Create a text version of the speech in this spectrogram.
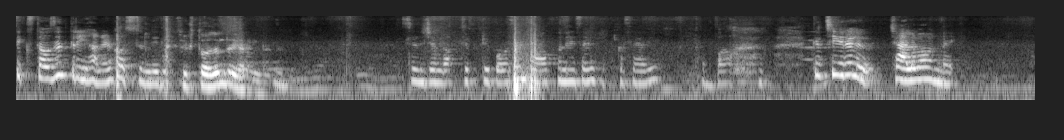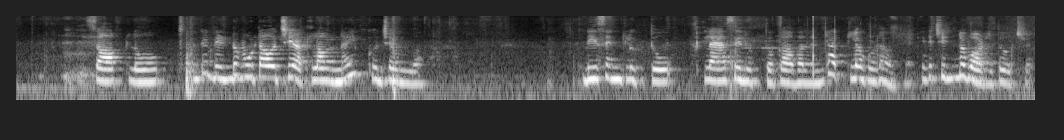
six thousand three హండ్రెడ్కి వస్తుంది ఇది. సిక్స్ థౌజండ్ త్రీ హండ్రెడ్ నిజంగా ఫిఫ్టీ పర్సెంట్ ఆఫ్ అనేసరికి ఒక్కసారి. అబ్బా. ఇక్కడ చీరలు చాలా బాగున్నాయి. సాఫ్ట్లో అంటే నిండు బూటా వచ్చి అట్లా ఉన్నాయి. కొంచెం డీసెంట్ లుక్తో క్లాసీ లుక్తో కావాలంటే అట్లా కూడా ఉన్నాయి. ఇది చిన్న బార్డర్తో వచ్చాయి.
